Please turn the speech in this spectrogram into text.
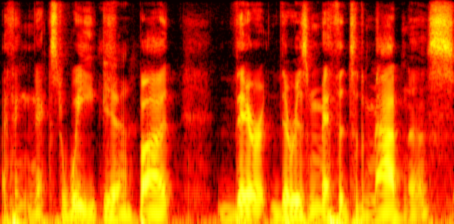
I think next week. Yeah. But there there is method to the madness,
